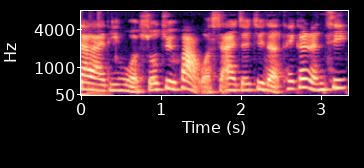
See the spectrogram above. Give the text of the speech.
再来听我说句话，我是爱追剧的推坑人妻。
